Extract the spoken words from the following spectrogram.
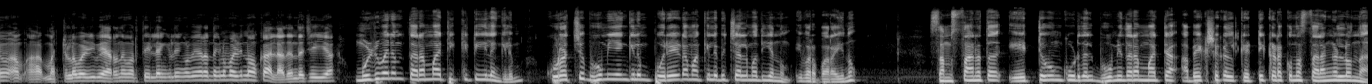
അ- മറ്റുള്ള വഴി വേറെ നിവർത്തിയില്ലെങ്കിൽ നിങ്ങൾ വേറെ എന്തെങ്കിലും വഴി നോക്കാം. അതെന്താ ചെയ്യുക മുഴുവനും തരം മാറ്റി കിട്ടിയില്ലെങ്കിലും കുറച്ച് ഭൂമിയെങ്കിലും പുരയിടമാക്കി ലഭിച്ചാൽ മതിയെന്നും ഇവർ പറയുന്നു. സംസ്ഥാനത്ത് ഏറ്റവും കൂടുതൽ ഭൂമി തരം മാറ്റ അപേക്ഷകൾ കെട്ടിക്കിടക്കുന്ന സ്ഥലങ്ങളിലൊന്ന്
